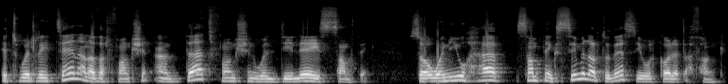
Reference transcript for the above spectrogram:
it will return another function and that function will delay something. So when you have something similar to this you will call it a thunk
